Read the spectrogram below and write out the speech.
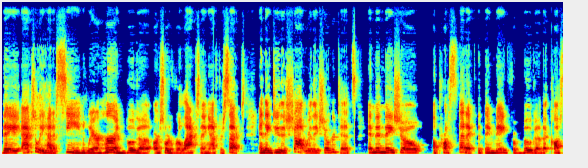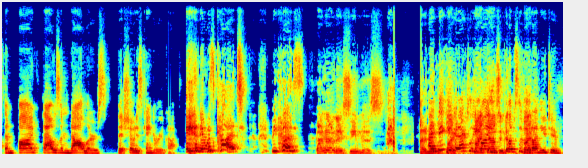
they actually had a scene where her and Booga are sort of relaxing after sex and they do this shot where they show her tits and then they show a prosthetic that they made for Booga that cost them $5000 that showed his kangaroo cock and it was cut because Why haven't I seen this? I don't know. i but think you five- could actually find 5,000 clips of it on youtube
